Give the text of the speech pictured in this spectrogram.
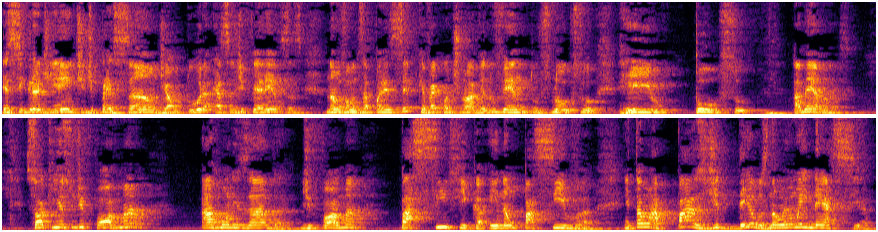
esse gradiente de pressão, de altura, essas diferenças não vão desaparecer, porque vai continuar havendo vento, fluxo, rio, pulso. Amém, amados? Só que isso de forma harmonizada, de forma pacífica e não passiva. Então a paz de Deus não é uma inércia,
